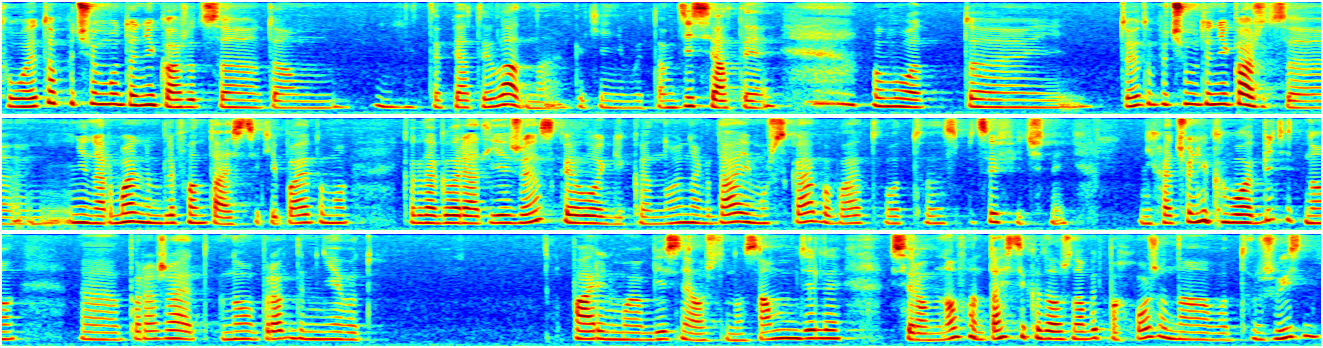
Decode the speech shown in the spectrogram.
то это почему-то не кажется там, это пятые, ладно, какие-нибудь там десятые, вот, э, то это почему-то не кажется ненормальным для фантастики, поэтому когда говорят, есть женская логика, но иногда и мужская бывает вот э, специфичной. Не хочу никого обидеть, но э, поражает. Но правда мне вот парень мой объяснял, что на самом деле все равно фантастика должна быть похожа на вот жизнь,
